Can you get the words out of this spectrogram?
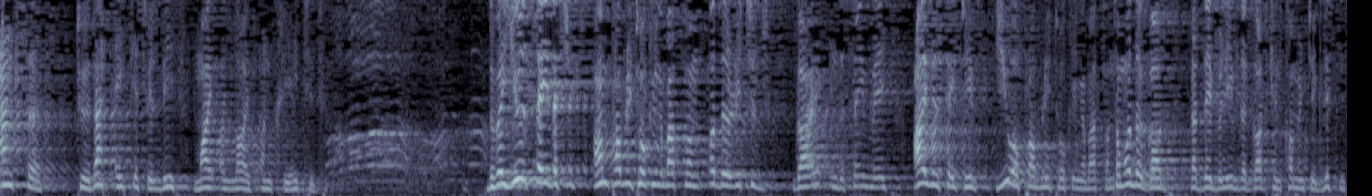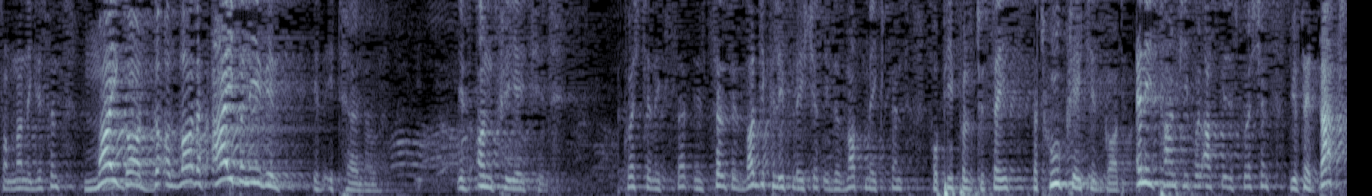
answer to that atheist will be, my Allah is uncreated. The way you say that, I'm probably talking about some other Richard guy in the same way, I will say to him, you are probably talking about some, some other God that they believe that God can come into existence from non-existence. My God, the Allah that I believe in is eternal, is uncreated question itself is logically fallacious. It does not make sense for people to say that who created God. Anytime people ask you this question, you say that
